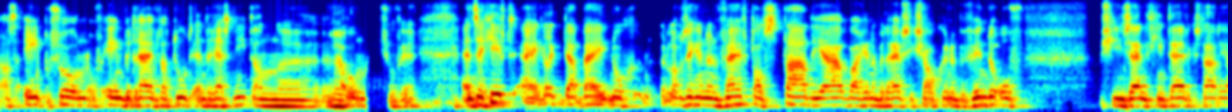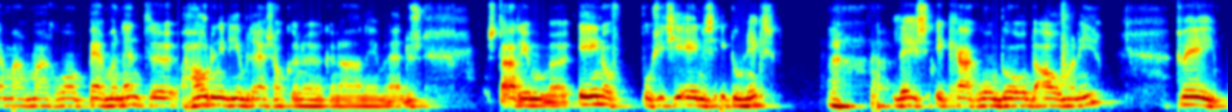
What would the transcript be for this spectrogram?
Als één persoon of één bedrijf dat doet en de rest niet, dan uh, ja. komen we niet zover. En ze geeft eigenlijk daarbij nog, laten we zeggen, een vijftal stadia waarin een bedrijf zich zou kunnen bevinden. Of misschien zijn het geen tijdelijke stadia, maar, maar gewoon permanente houdingen die een bedrijf zou kunnen, kunnen aannemen. Dus stadium 1 of positie 1 is ik doe niks. Lees, ik ga gewoon door op de oude manier. Twee,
